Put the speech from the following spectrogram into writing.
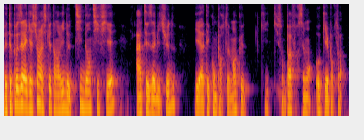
Mais te poser la question, est-ce que tu as envie de t'identifier à tes habitudes et à tes comportements qui ne sont pas forcément OK pour toi?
